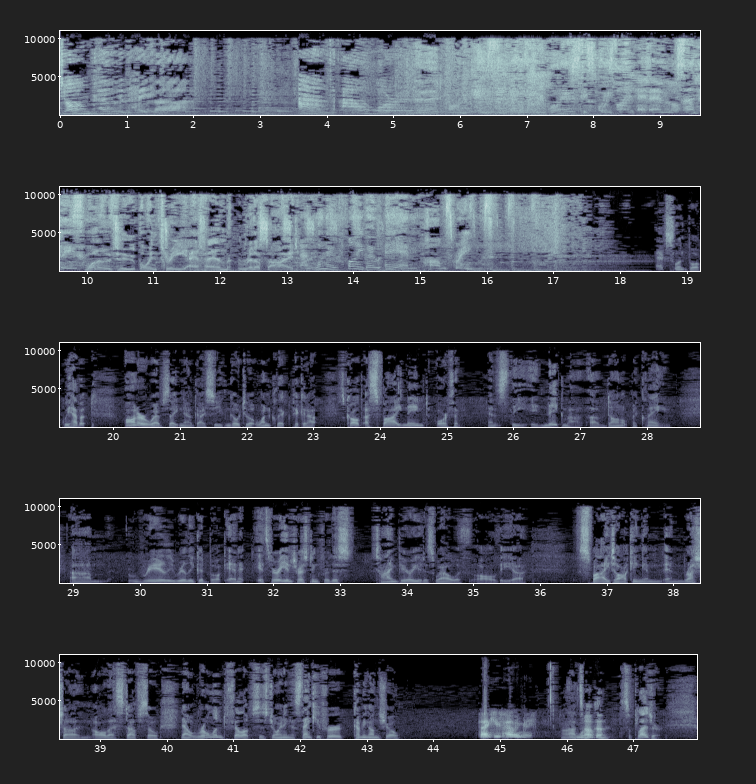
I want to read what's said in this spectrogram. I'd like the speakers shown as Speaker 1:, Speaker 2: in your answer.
Speaker 1: John Copenhaver, and Al Warren.
Speaker 2: Heard on KCAA 106.5 FM Los Angeles
Speaker 3: 102.3 FM Riverside.
Speaker 2: and 105.0 AM Palm Springs.
Speaker 4: excellent book. We have it on our website now, guys, so you can go to it one click, pick it up. It's called A Spy Named Orphan, and it's the enigma of Donald Maclean. Um, really, really good book, and it, it's very interesting for this time period as well, with all the uh, spy talking and, and Russia and all that stuff. So now Roland Philipps is joining us. Thank you for coming on the show.
Speaker 5: Thank you for having me.
Speaker 4: Ah, it's Welcome. It's a pleasure.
